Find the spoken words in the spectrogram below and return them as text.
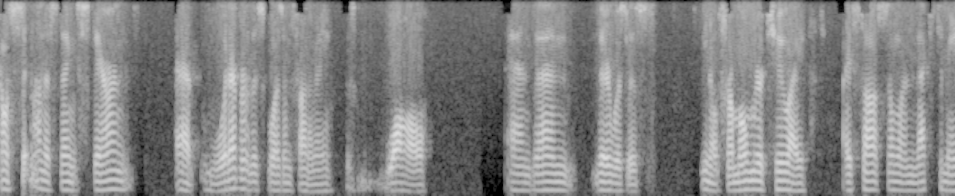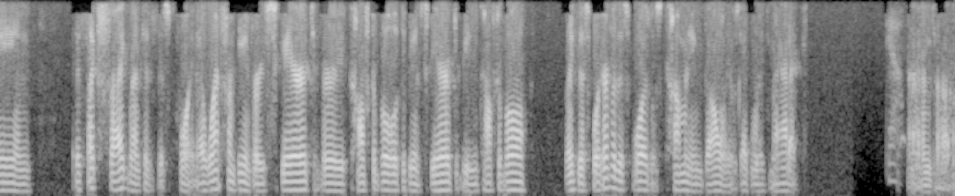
I was sitting on this thing, staring at whatever this was in front of me, this wall, and then there was this, you know, for a moment or two, I I saw someone next to me, and it's like fragmented at this point. I went from being very scared to very comfortable to being scared to being comfortable. Like this, whatever this was, was coming and going. It was like rhythmic, Yeah. and uh,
